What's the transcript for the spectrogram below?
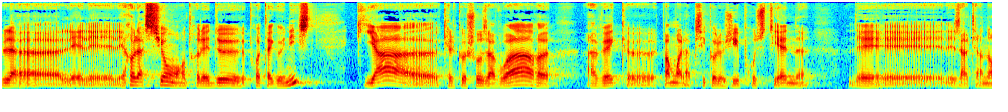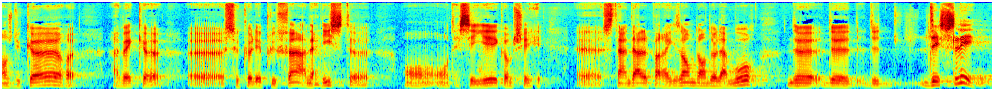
les, relations entre les deux protagonistes qui a euh, quelque chose à voir euh, avec, euh, pas moi, la psychologie proustienne des, alternances du cœur, avec ce que les plus fins analystes ont, essayé, comme chez Stendhal par exemple, dans De l'amour, de, déceler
